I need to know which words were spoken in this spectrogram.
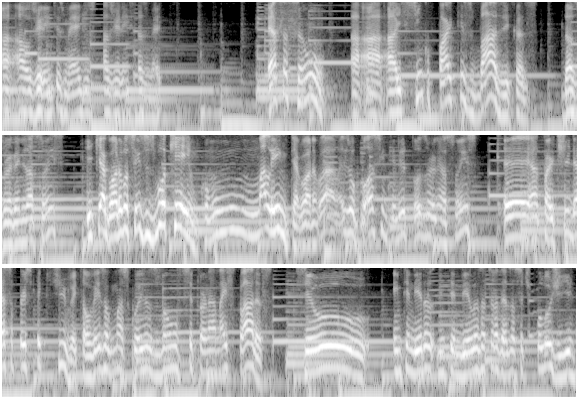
a, aos gerentes médios, às gerências médias. Essas são a, as cinco partes básicas das organizações e que agora vocês desbloqueiam como uma lente agora. Ah, mas eu posso entender todas as organizações é, a partir dessa perspectiva e talvez algumas coisas vão se tornar mais claras se eu entender entendê-las através dessa tipologia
